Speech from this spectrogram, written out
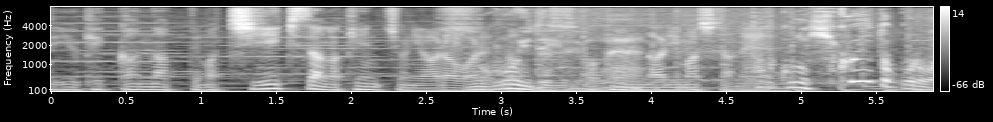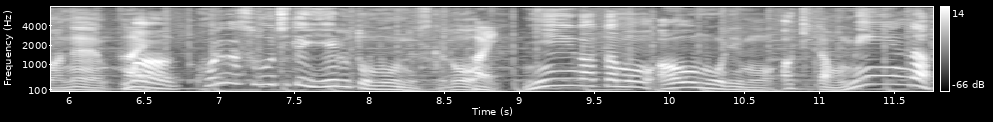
っていう結果になって、まあ、地域差が顕著に現れたすごいですよね。なりましたね。ただこの低いところはね、はい。まあこれが総じて言えると思うんですけど、はい。新潟も青森も秋田もみんな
